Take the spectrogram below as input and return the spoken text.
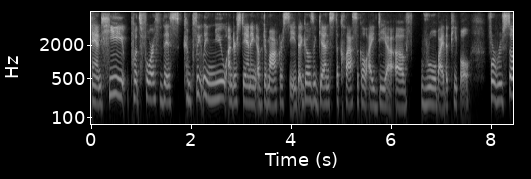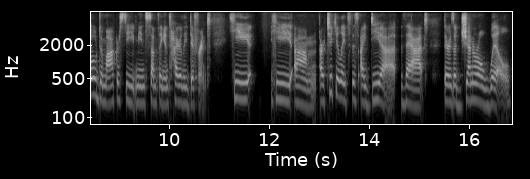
And he puts forth this completely new understanding of democracy that goes against the classical idea of rule by the people. For Rousseau, democracy means something entirely different. He he um, articulates this idea that there is a general will,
